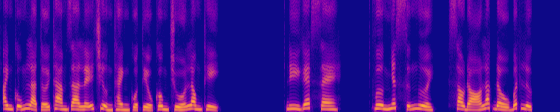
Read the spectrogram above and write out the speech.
Anh cũng là tới tham gia lễ trưởng thành của tiểu công chúa Long Thị. Đi ghép xe. Vương Nhất xứng người, sau đó lắc đầu bất lực.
